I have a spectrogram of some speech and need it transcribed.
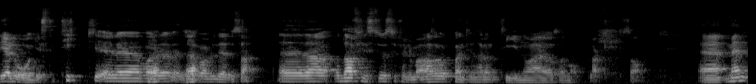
dialogestetikk, eller var det, det var vel det du sa? Eh, da, og da fins det jo selvfølgelig altså Quentin Tarantino er jo også en opplagt sånn. Eh, men,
